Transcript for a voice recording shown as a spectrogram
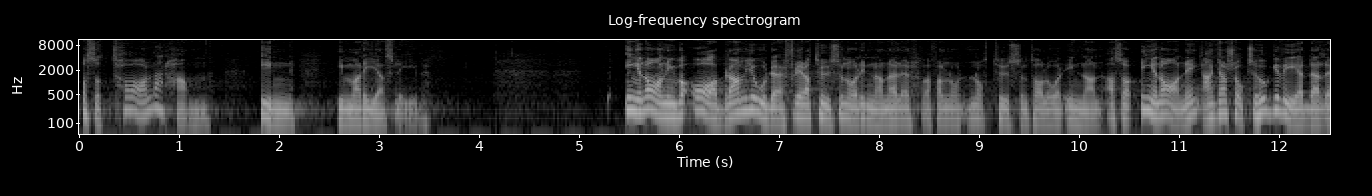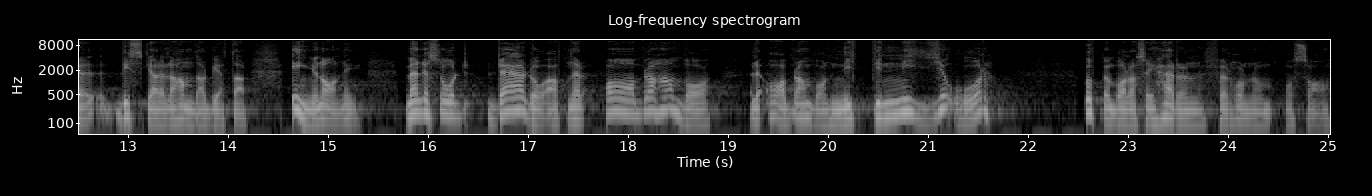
och så talar han in i Marias liv. Ingen aning vad Abraham gjorde flera tusen år innan, eller i alla fall något tusental år innan. Alltså, ingen aning. Han kanske också hugger ved, eller diskar eller handarbetar. Ingen aning. Men det står där då att när Abraham var, eller Abraham var 99 år uppenbarade sig Herren för honom och sa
